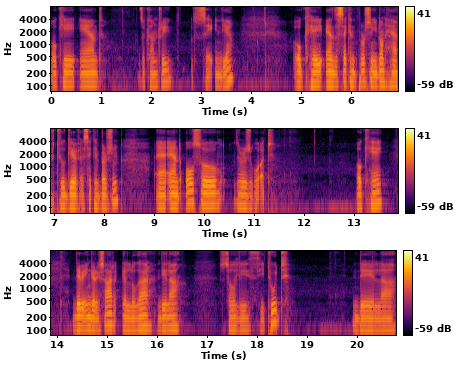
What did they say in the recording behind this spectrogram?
okay and the country say india okay and the second person you don't have to give a second person uh, and also there is what? Ok debe ingresar el lugar de la solicitud de la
